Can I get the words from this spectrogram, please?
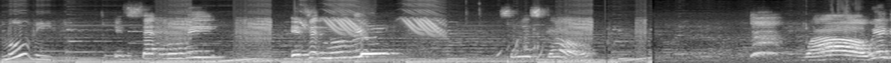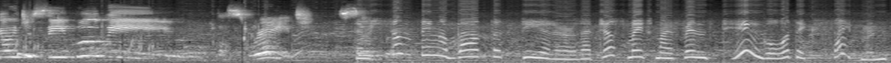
movie. It said movie? Is it movie? So let's go. wow, we are going to see movie! That's great. So There's something about the theater that just makes my friends tingle with excitement.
